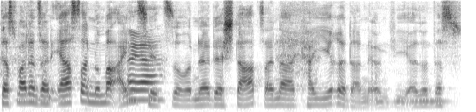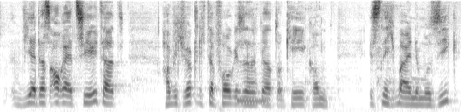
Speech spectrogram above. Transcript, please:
das war dann sein erster Nummer 1 Hit, ja. so, ne? der Start seiner Karriere dann irgendwie. Also das, wie er das auch erzählt hat, habe ich wirklich davor gesagt mhm. und gedacht, okay, komm, ist nicht meine Musik,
